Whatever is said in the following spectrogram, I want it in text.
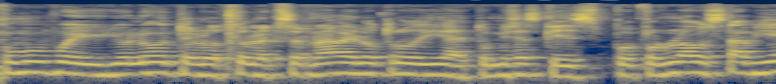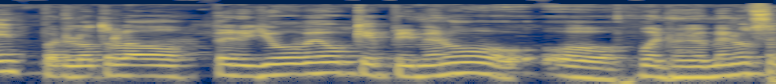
¿Cómo fue? Yo luego te lo, te lo externaba el otro día. Tú me dices que es, por, por un lado está bien, por el otro lado, pero yo veo que primero, o, bueno, yo al menos eh,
